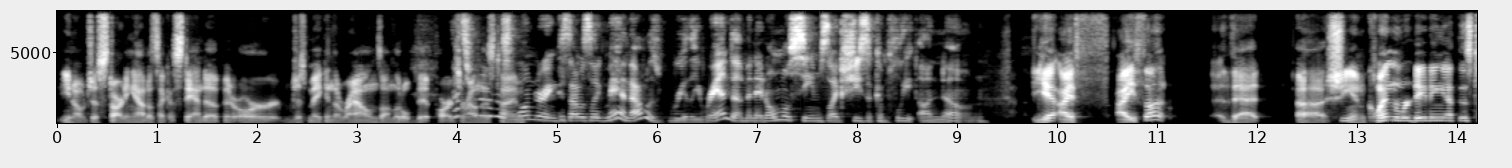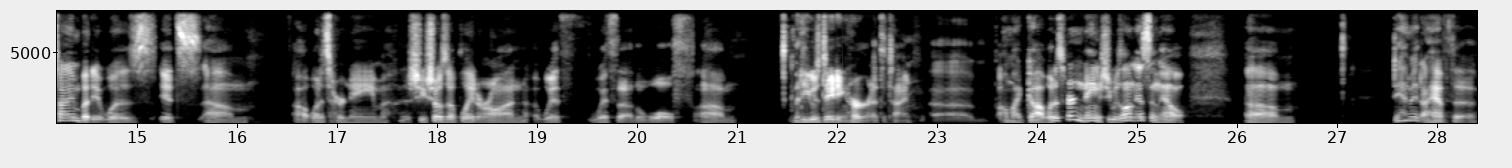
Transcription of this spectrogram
you know just starting out as like a stand up or just making the rounds on little bit parts That's around this I was time. wondering because I was like, man, that was really random, and it almost seems like she's a complete unknown. yeah I th- I thought that uh she and Quentin were dating at this time but it was it's um uh, what is her name? She shows up later on with with uh, the wolf um but he was dating her at the time. Uh, oh my god what is her name? She was on snl um damn it i have the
